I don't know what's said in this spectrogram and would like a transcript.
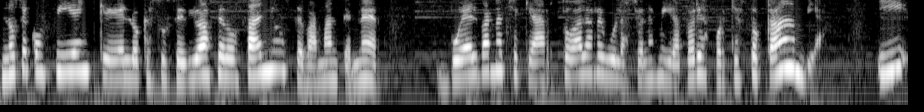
no se confíen que lo que sucedió hace dos años se va a mantener. Vuelvan a chequear todas las regulaciones migratorias porque esto cambia y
